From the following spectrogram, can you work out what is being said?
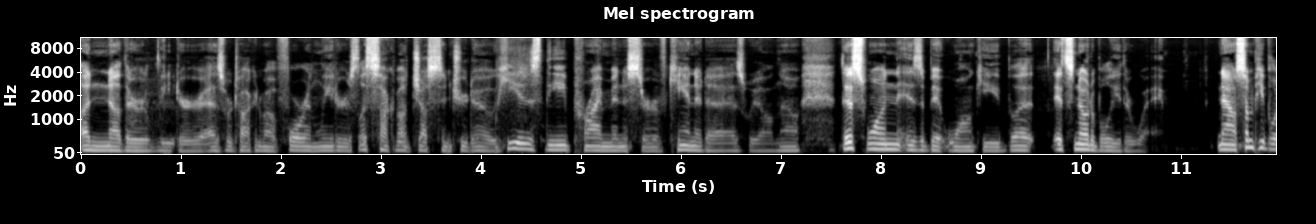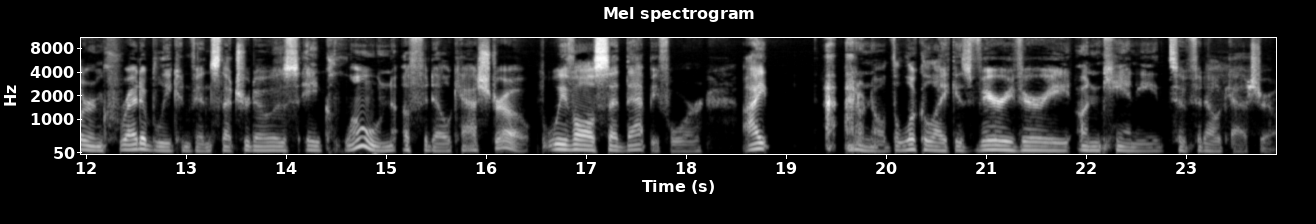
another leader as we're talking about foreign leaders. Let's talk about Justin Trudeau. He is the Prime Minister of Canada, as we all know. This one is a bit wonky, but it's notable either way. Now, some people are incredibly convinced that Trudeau is a clone of Fidel Castro. We've all said that before. I I don't know. The lookalike is very, very uncanny to Fidel Castro.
